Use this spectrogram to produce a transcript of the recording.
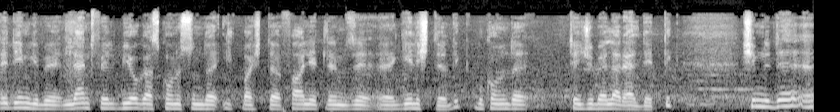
Dediğim gibi landfill, biyogaz konusunda ilk başta faaliyetlerimizi e, geliştirdik. Bu konuda tecrübeler elde ettik. Şimdi de e,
